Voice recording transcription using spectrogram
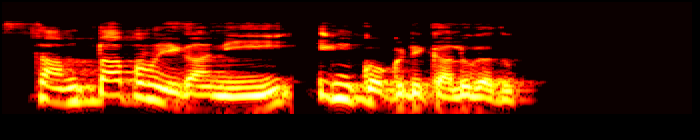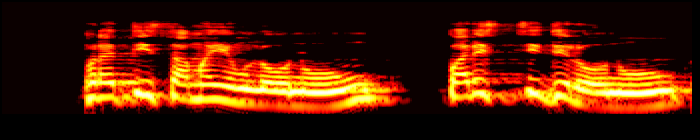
సంతాపమే గాని ఇంకొకటి కలుగదు. ప్రతి సమయంలోనూ పరిస్థితిలోనూ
